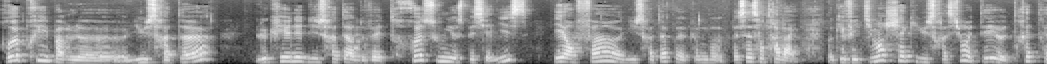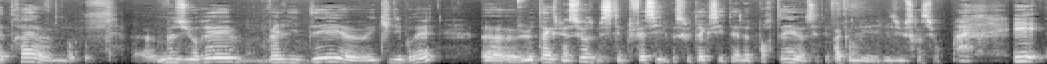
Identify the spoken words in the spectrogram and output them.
repris par l'illustrateur, le crayonné de l'illustrateur devait être resoumis au spécialiste, et enfin, euh, l'illustrateur passait son travail. Donc effectivement, chaque illustration était euh, très très très euh, mesurée, validée, équilibrée. Le texte, bien sûr, c'était plus facile parce que le texte était à notre portée, c'était pas comme les, illustrations. Et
